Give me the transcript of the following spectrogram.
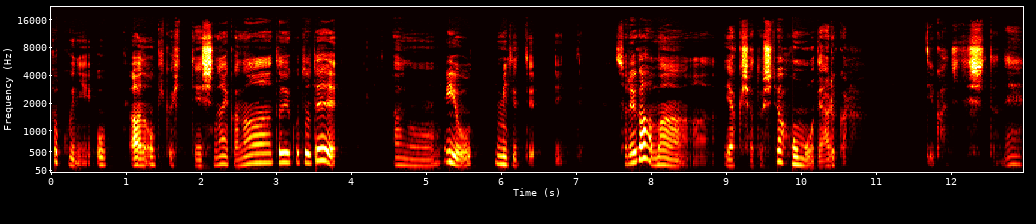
特におあの大きく否定しないかなということで、あの、いいよ、見ててって言って。それが、まあ、役者としては本望であるからっていう感じでしたね。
